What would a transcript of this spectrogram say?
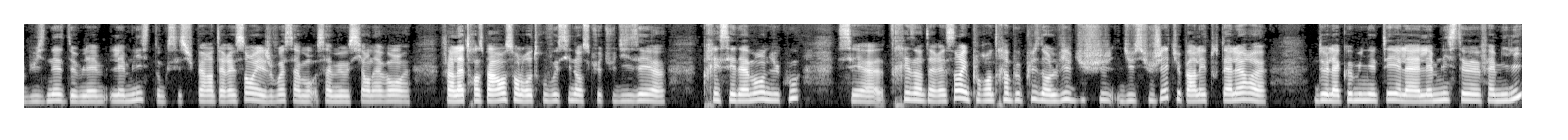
business de l'Emlist. Donc, c'est super intéressant et je vois ça, ça met aussi en avant. Enfin, la transparence, on le retrouve aussi dans ce que tu disais précédemment. Du coup, c'est très intéressant. Et pour rentrer un peu plus dans le vif du sujet, tu parlais tout à l'heure de la communauté, la Lemlist Family.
